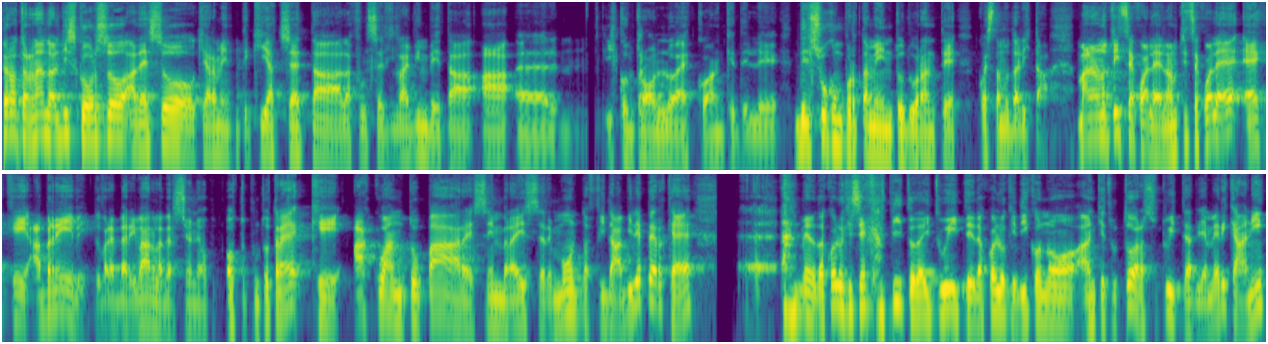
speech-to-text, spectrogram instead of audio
Però tornando al discorso, adesso chiaramente chi accetta la full self driving beta ha eh, il controllo ecco, anche delle, del suo comportamento durante questa modalità. Ma la notizia qual è? La notizia qual è? È che a breve dovrebbe arrivare la versione 8.3 che a quanto pare sembra essere molto affidabile perché eh, almeno da quello che si è capito dai tweet e da quello che dicono anche tuttora su Twitter gli americani,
